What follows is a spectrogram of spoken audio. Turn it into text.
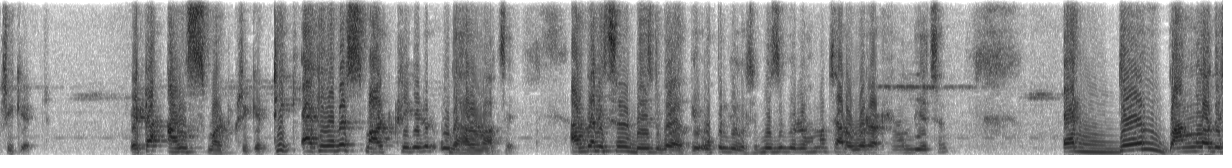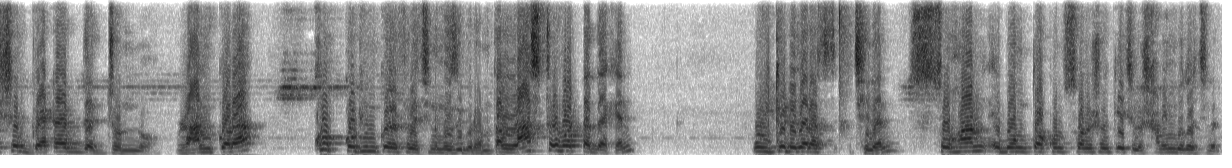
ক্রিকেট এটা আনস্মার্ট ক্রিকেট ঠিক একইভাবে স্মার্ট ক্রিকেটের উদাহরণ আছে। আফগানিস্তানের বেস্ট বলারকে ওপেন করেছে। মুজিবুর রহমান চার ওভার আঠারো রান দিয়েছেন। একদম বাংলাদেশের ব্যাটারদের জন্য রান করা খুব কঠিন করে ফেলেছিলেন মুজিবুর রহমান। তার লাস্ট ওভারটা দেখেন উইকেটে যারা ছিলেন, সোহান এবং তখন সোহানের সঙ্গে কে ছিল? শামীম বোধ ছিলেন।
